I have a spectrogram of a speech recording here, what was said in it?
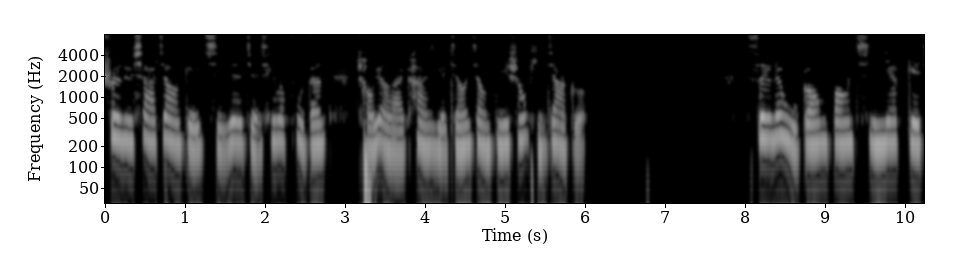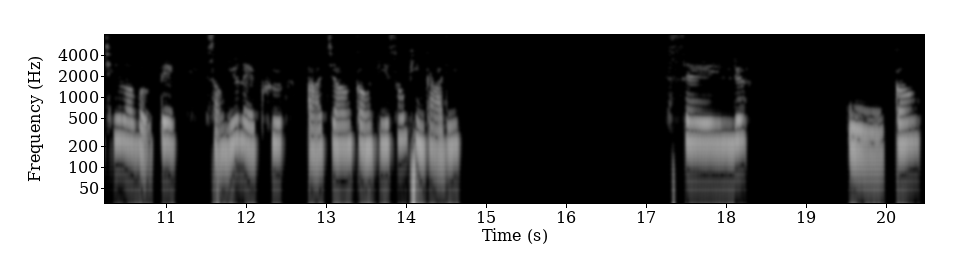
税率下降给企业减轻了负担，长远来看也将降低商品价格。税率下降帮企业减轻了负担，长远来看也将降低商品价钿。税率下降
